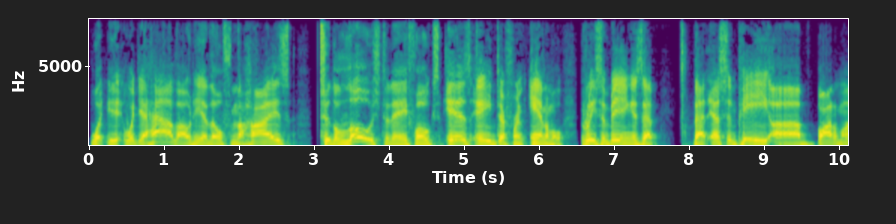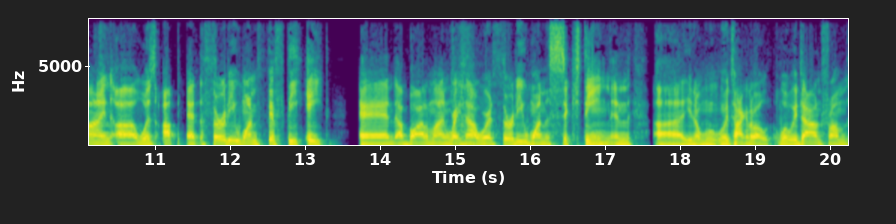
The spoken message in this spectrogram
what you what you have out here though, from the highs to the lows today, folks, is a different animal. The reason being is that that S&P uh, bottom line uh, was up at 3158 and uh, bottom line right now we're at 3116 and uh, you know when we're talking about where we're down from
